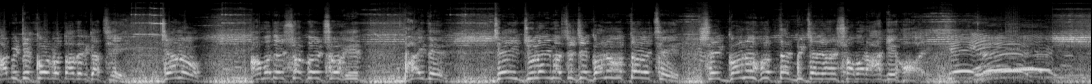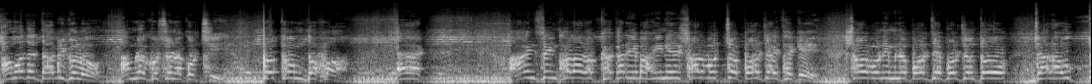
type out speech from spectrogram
দাবিটি করব তাদের কাছে, যেন আমাদের সকল শহীদ ভাইদের যেই জুলাই মাসে যে গণহত্যা হয়েছে, সেই গণহত্যার বিচার যেন সবার আগে হয়। আমাদের দাবিগুলো আমরা ঘোষণা করছি। প্রথম দফা, এক, আইন শৃঙ্খলা রক্ষাকারী বাহিনীর সর্বোচ্চ পর্যায় থেকে সর্বনিম্ন পর্যায় পর্যন্ত যারা উক্ত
